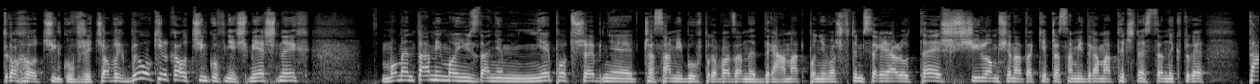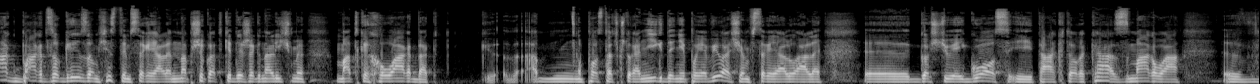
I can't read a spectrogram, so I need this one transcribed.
trochę odcinków życiowych, było kilka odcinków nieśmiesznych, Momentami moim zdaniem niepotrzebnie czasami był wprowadzany dramat, ponieważ w tym serialu też silą się na takie czasami dramatyczne sceny, które tak bardzo gryzą się z tym serialem. Na przykład kiedy żegnaliśmy matkę Howarda, postać, która nigdy nie pojawiła się w serialu, ale y, gościł jej głos i ta aktorka zmarła w,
